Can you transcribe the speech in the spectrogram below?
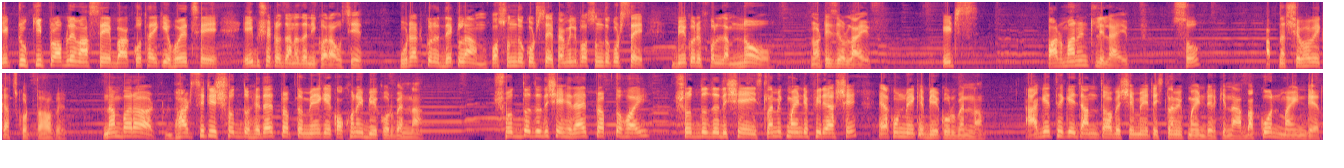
একটু কি প্রবলেম আছে বা কোথায় কি হয়েছে, এই বিষয়টা জানাজানি করা উচিত। হুটহাট করে দেখলাম, পছন্দ করছে ফ্যামিলি পছন্দ করছে, বিয়ে করে ফেললাম। No not is your life it's permanently life so আপনার সেভাবেই কাজ করতে হবে। নাম্বার আট ভার্সিটির সদ্য হেদায়তপ্রাপ্ত মেয়েকে কখনোই বিয়ে করবেন না। সদ্য যদি সে হেদায়তপ্রাপ্ত হয়, সদ্য যদি সে ইসলামিক মাইন্ডে ফিরে আসে, এরকম মেয়েকে বিয়ে করবেন না। আগে থেকে জানতে হবে সে মেয়েটা ইসলামিক মাইন্ডের কিনা বা কোন মাইন্ডের।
